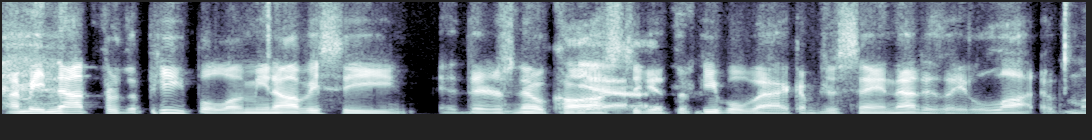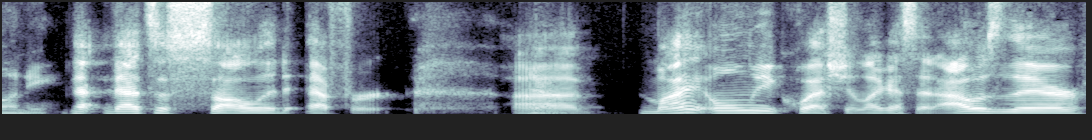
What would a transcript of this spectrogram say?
I mean, not for the people. I mean, obviously, eh, there's no cost to get the people back. I'm just saying that is a lot of money. that that's a solid effort. Yeah. Uh, my only question, like I said, I was there,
